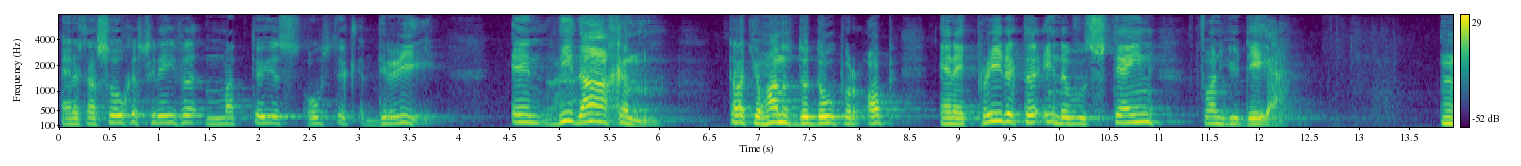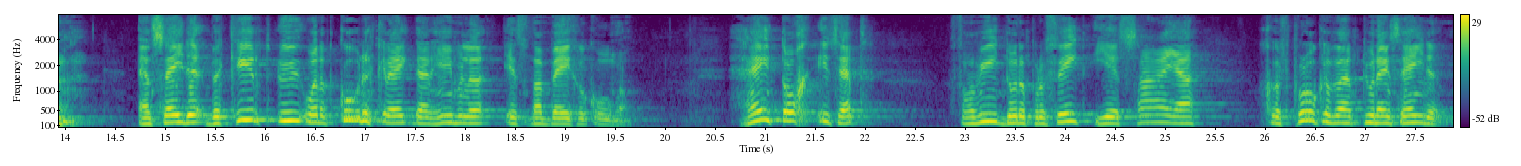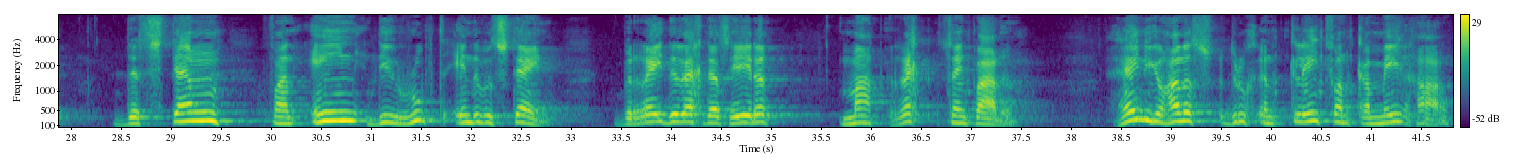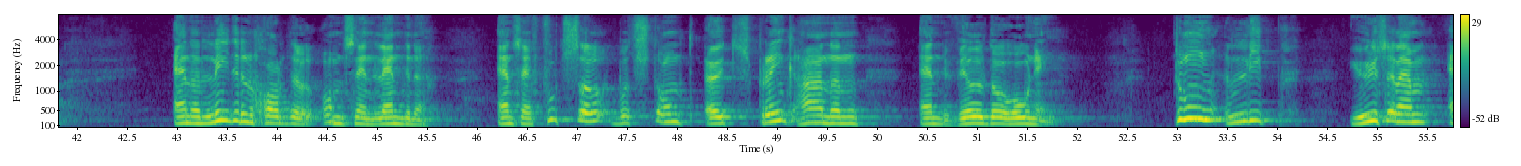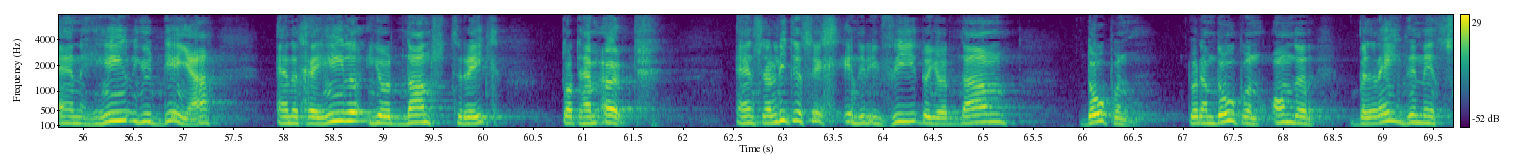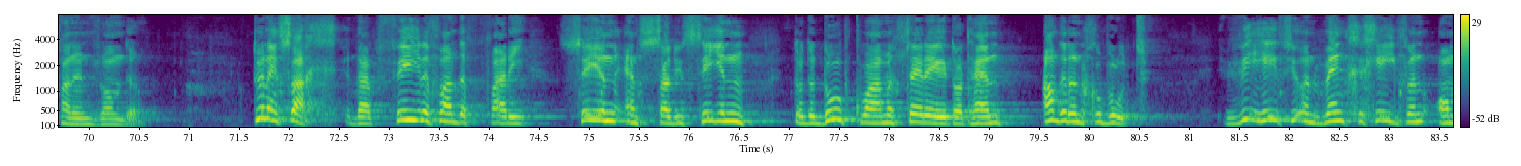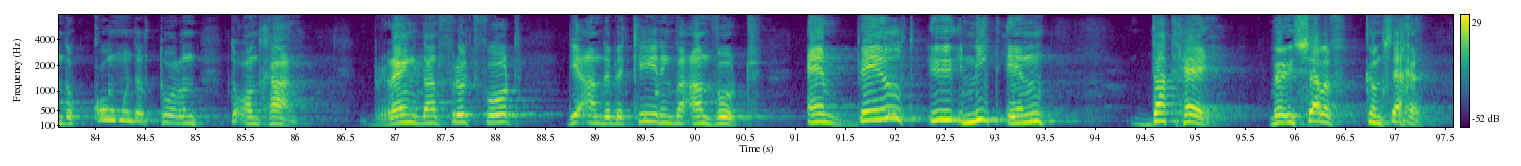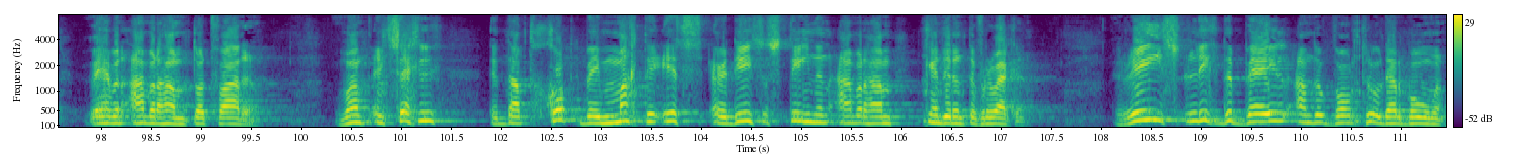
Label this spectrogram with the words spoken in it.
En er staat zo geschreven, Matthäus hoofdstuk 3. In die dagen trad Johannes de Doper op en hij predikte in de woestijn van Judea. Hmm. En zeide, bekeert u, want het koninkrijk der hemelen is nabijgekomen. Hij toch is het, van wie door de profeet Jesaja gesproken werd toen hij zeide, de stem van een die roept in de woestijn, bereid de weg des Heren, maak recht zijn paden. Hij, Johannes, droeg een kleed van kameelhaar en een lederen gordel om zijn lendenen. En zijn voedsel bestond uit sprinkhanen en wilde honing. Toen liep Jeruzalem en heel Judea en de gehele Jordaanstreek tot hem uit. En ze lieten zich in de rivier de Jordaan dopen, door hem dopen onder beleidenis van hun zonde. Toen hij zag dat vele van de Fariseeën en Sadduceeën tot de doop kwamen, zei hij tot hen, anderen gebroed. Wie heeft u een wenk gegeven om de komende toren te ontgaan? Breng dan vrucht voort die aan de bekering beantwoordt. En beeld u niet in dat hij bij uzelf kunt zeggen, wij hebben Abraham tot vader. Want ik zeg u dat God bij machten is uit deze stenen Abraham kinderen te verwekken. Rees ligt de bijl aan de wortel der bomen.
